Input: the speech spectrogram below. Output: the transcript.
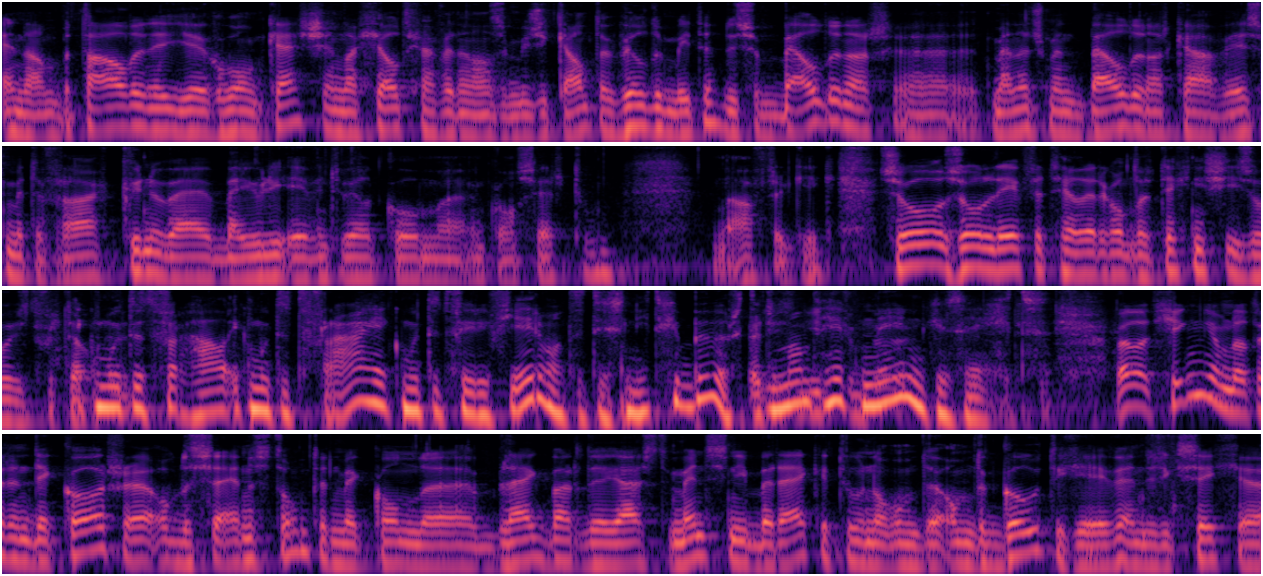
En dan betaalde je gewoon cash en dat geld gaf je dan aan zijn muzikanten, wilde midden. Dus ze belden naar, uh, het management belde naar KV's met de vraag, kunnen wij bij jullie eventueel komen een concert doen? Een aftergig. Zo, zo leeft het heel erg onder technici, zo is het verteld. Ik moet het verhaal, ik moet het vragen, ik moet het verifiëren, want het is niet gebeurd. Iemand niet heeft gebeurd. nee gezegd. Wel, het ging niet omdat er een decor uh, op de scène stond en men kon uh, blijkbaar de juiste mensen niet bereiken toen om de, om de go te geven. En dus ik zeg uh,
